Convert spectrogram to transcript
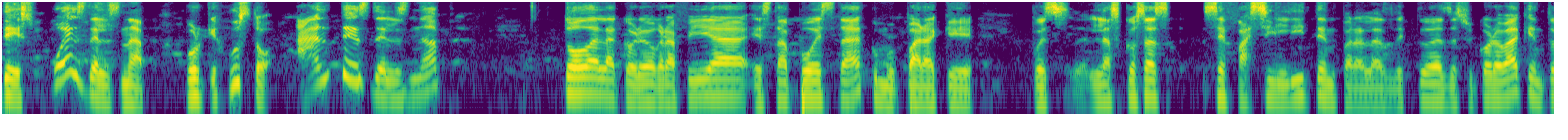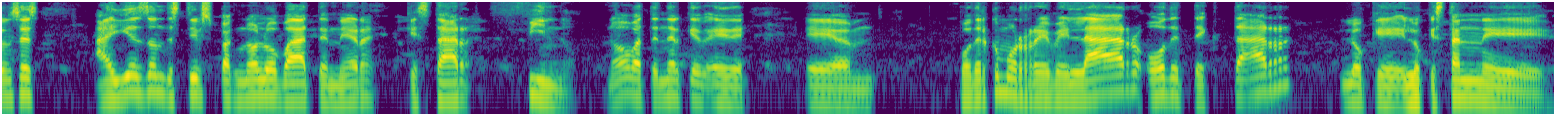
después del snap, porque justo antes del snap, toda la coreografía está puesta como para que pues las cosas se faciliten para las lecturas de su coreback. Entonces, ahí es donde Steve Spagnolo va a tener que estar fino, ¿no? Va a tener que eh, Em, poder como revelar o detectar lo que, lo que están eh,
